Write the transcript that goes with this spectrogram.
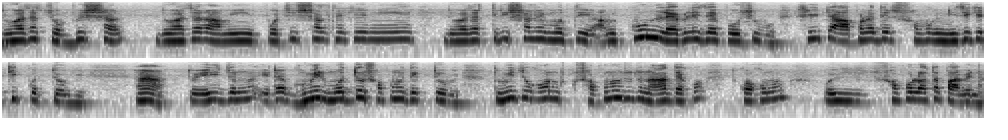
দু হাজার চব্বিশ সাল। দু হাজার আমি পঁচিশ সাল থেকে নিয়ে দু সালের মধ্যে আমি কোন লেভেলে যাই পৌঁছবো, সেইটা আপনাদের সব নিজেকে ঠিক করতে হবে। হ্যাঁ তো এই জন্য এটা ঘুমের মধ্যেও স্বপ্ন দেখতে হবে। তুমি যখন স্বপ্ন যদি না দেখো, কখনো ওই সফলতা পাবে না।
